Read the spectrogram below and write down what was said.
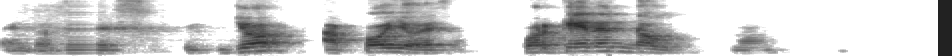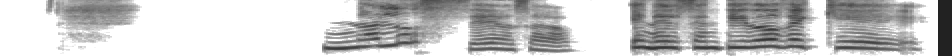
Entonces, yo apoyo eso. ¿Por qué Death Note? ¿no? no lo sé, o sea, en el sentido de que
